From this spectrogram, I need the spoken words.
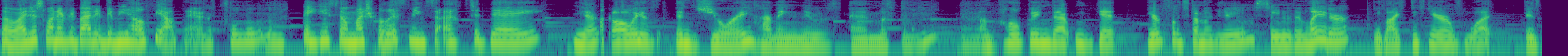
So I just want everybody to be healthy out there. Absolutely. Thank you so much for listening to us today. Yeah, I always enjoy having news and listening. I'm hoping that we get hear from some of you sooner than later. We'd like to hear what is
